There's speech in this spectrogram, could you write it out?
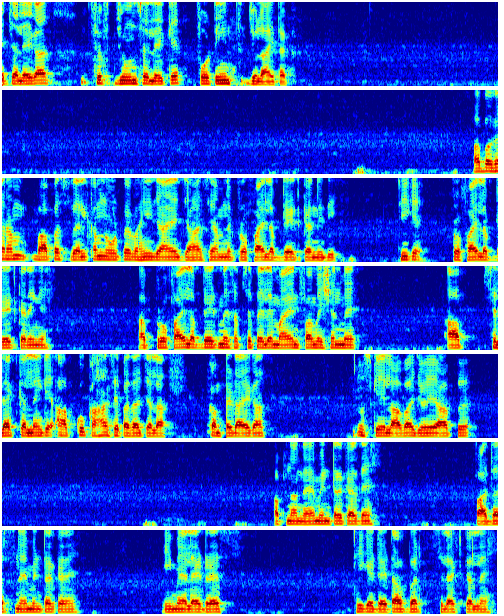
चलेगा फिफ्थ जून से लेके फोर्टीन जुलाई तक। अब अगर हम वापस वेलकम नोट पे वहीं जाएँ, जहाँ से हमने प्रोफ़ाइल अपडेट करनी थी, ठीक है? प्रोफ़ाइल अपडेट करेंगे। अब प्रोफ़ाइल अपडेट में सबसे पहले माई इन्फॉर्मेशन में आप सिलेक्ट कर लेंगे आपको कहाँ से पता चला कंपेड आएगा। उसके अलावा जो है आप अपना नेम इंटर कर दें। फादर्स नेम इंटर करें, ईमेल एड्रेस, ठीक है, डेट ऑफ़ बर्थ सिलेक्ट कर लें।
